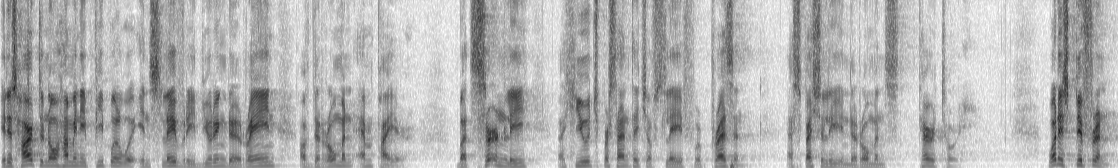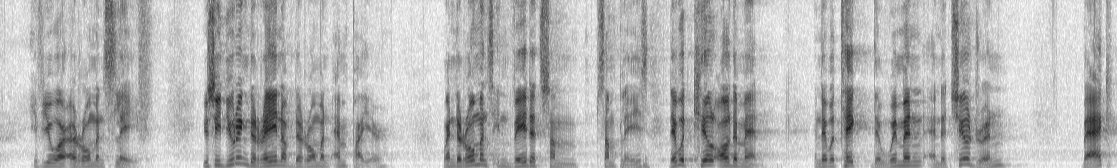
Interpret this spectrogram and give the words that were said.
It is hard to know how many people were in slavery during the reign of the Roman Empire, but certainly a huge percentage of slaves were present, especially in the Roman territory. What is different if you are a Roman slave? You see, during the reign of the Roman Empire, when the Romans invaded some, some place, they would kill all the men, and they would take the women and the children back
